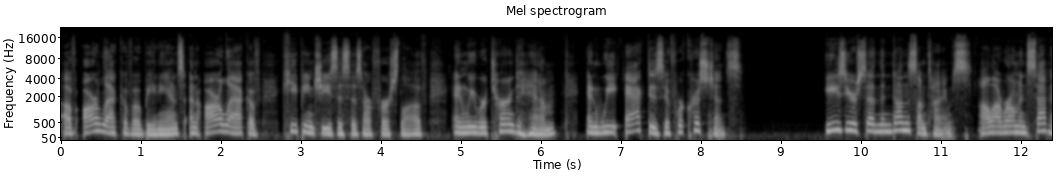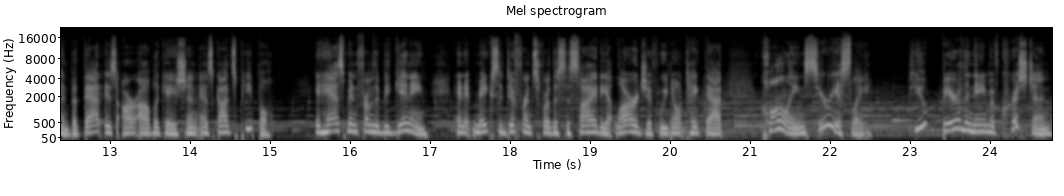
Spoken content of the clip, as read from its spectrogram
of our lack of obedience and our lack of keeping Jesus as our first love, and we return to him and we act as if we're Christians. Easier said than done sometimes, a la Romans 7, but that is our obligation as God's people. It has been from the beginning, and it makes a difference for the society at large if we don't take that calling seriously. If you bear the name of Christian,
